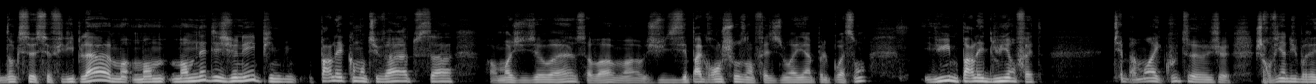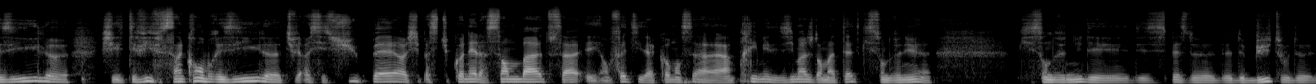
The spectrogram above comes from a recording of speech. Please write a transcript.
donc, ce, Philippe-là m'emmenait déjeuner puis il me parlait comment tu vas, tout ça. Alors, moi, je disais, ouais, ça va. Je lui disais pas grand-chose, en fait. Je noyais un peu le poisson. Et lui, il me parlait de lui, en fait. Bah, moi, écoute, je, reviens du Brésil, j'ai été vivre cinq ans au Brésil, tu verrais, c'est super, je sais pas si tu connais la samba, tout ça. Et en fait, il a commencé à imprimer des images dans ma tête qui sont devenues, qui sont devenues des, espèces de, buts ou de,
